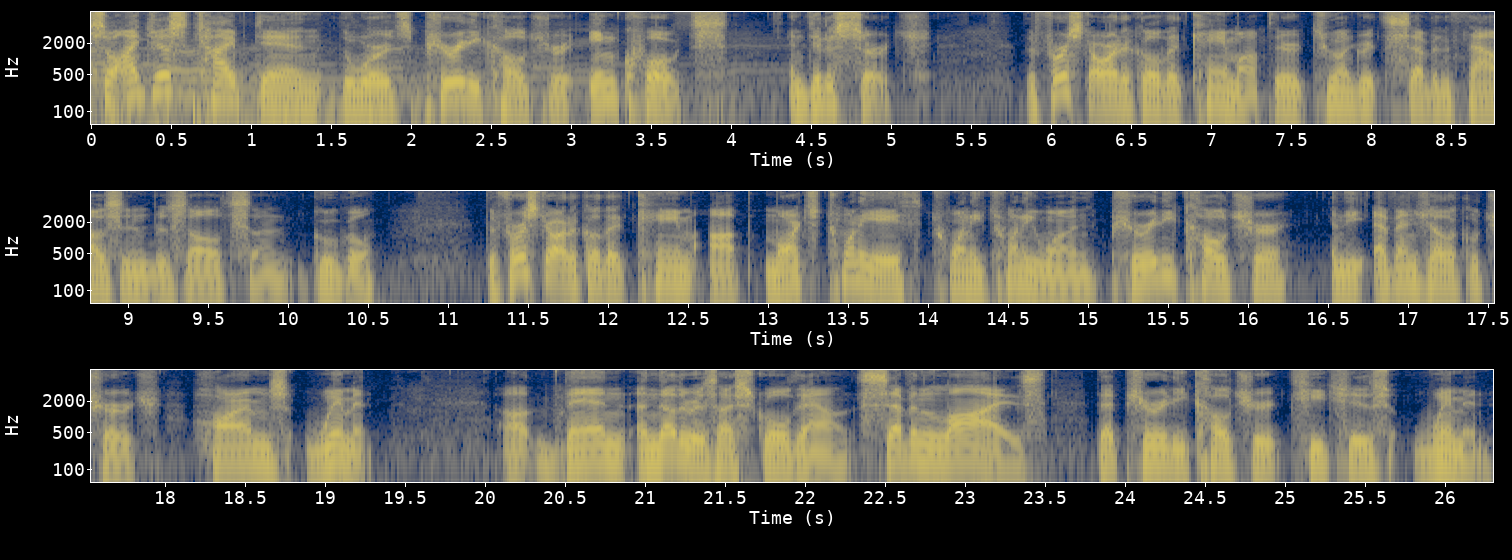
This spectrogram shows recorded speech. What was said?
So I just typed in the words purity culture in quotes and did a search. The first article that came up, there are 207,000 results on Google. The first article that came up, March 28th, 2021, Purity Culture in the Evangelical Church harms women. Uh, then another as I scroll down seven lies that purity culture teaches women.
